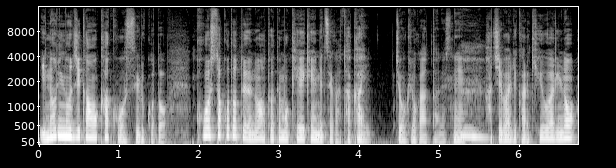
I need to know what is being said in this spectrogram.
祈りの時間を確保すること、こうしたことというのはとても経験率が高い状況があったんですね。うん8割から9割の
